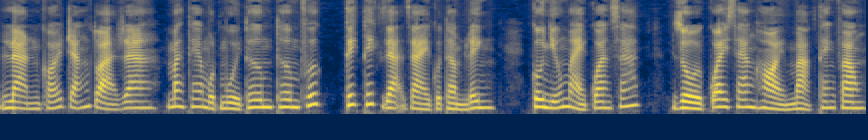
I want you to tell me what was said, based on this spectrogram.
Làn khói trắng tỏa ra, mang theo một mùi thơm thơm phức, kích thích dạ dày của thẩm linh. Cô nhíu mày quan sát, rồi quay sang hỏi Mạc Thanh Phong.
